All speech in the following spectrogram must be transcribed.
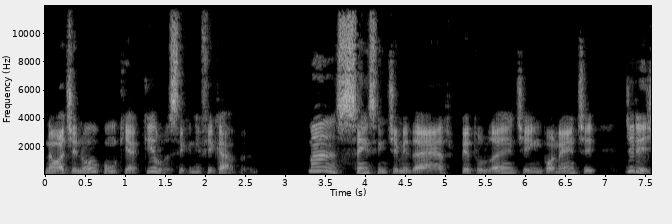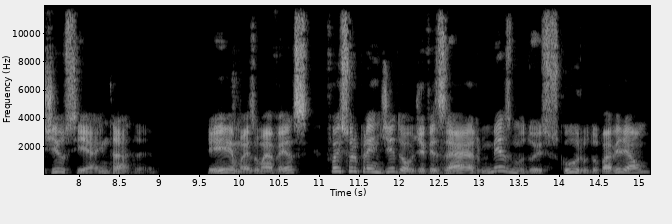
Não atinou com o que aquilo significava. Mas, sem se intimidar, petulante e imponente, dirigiu-se à entrada. E, mais uma vez, foi surpreendido ao divisar, mesmo do escuro do pavilhão,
